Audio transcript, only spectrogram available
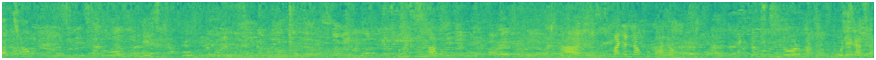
পাচ্ছ টেস্ট খুবই সুন্দর আর মাটনটাও খুব ভালো। একদম সুন্দর মাটন গলে গেছে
